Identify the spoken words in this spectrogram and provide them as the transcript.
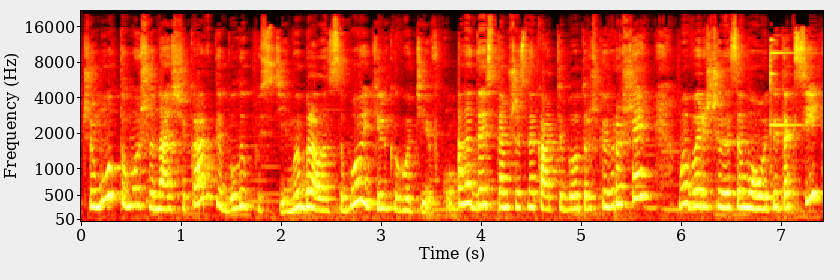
Чому? Тому що наші карти були пусті. Ми брали з собою тільки готівку. Але десь там щось на карті було трошки грошей. Ми вирішили замовити таксі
